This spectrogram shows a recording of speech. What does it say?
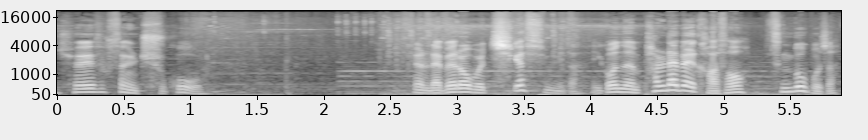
최후의 속삭임 주고, 그냥 레벨업을 치겠습니다. 이거는 8레벨 가서 승부 보자.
